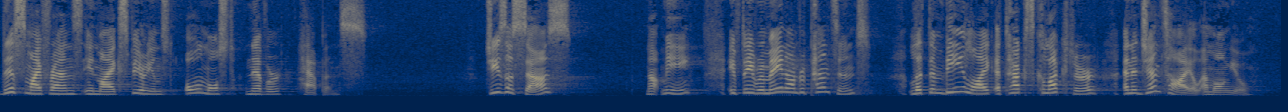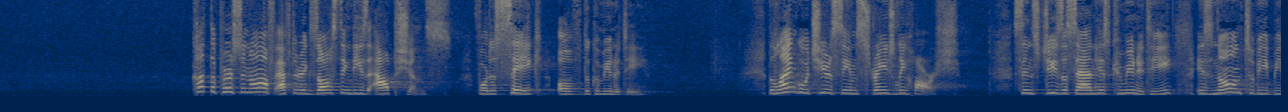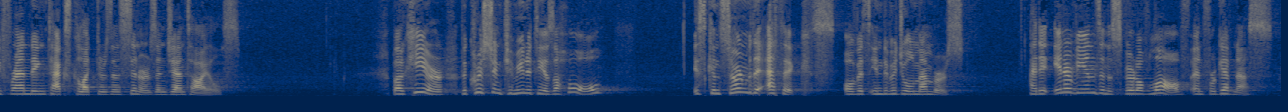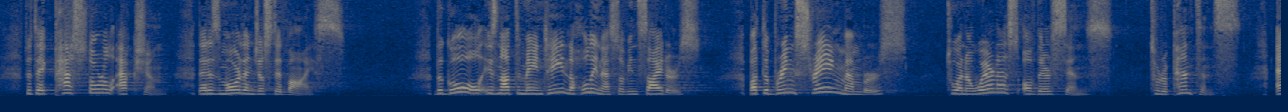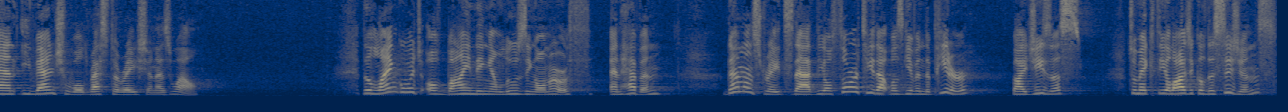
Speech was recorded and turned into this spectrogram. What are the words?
This, my friends, in my experience, almost never happens. Jesus says, not me, if they remain unrepentant, let them be like a tax collector and a Gentile among you. Cut the person off after exhausting these options for the sake of the community. The language here seems strangely harsh, since Jesus and his community is known to be befriending tax collectors and sinners and Gentiles. But here, the Christian community as a whole is concerned with the ethics of its individual members, and it intervenes in the spirit of love and forgiveness to take pastoral action that is more than just advice. The goal is not to maintain the holiness of insiders, but to bring straying members to an awareness of their sins, to repentance, and eventual restoration as well. The language of binding and losing on earth and heaven demonstrates that the authority that was given to Peter by Jesus to make theological decisions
